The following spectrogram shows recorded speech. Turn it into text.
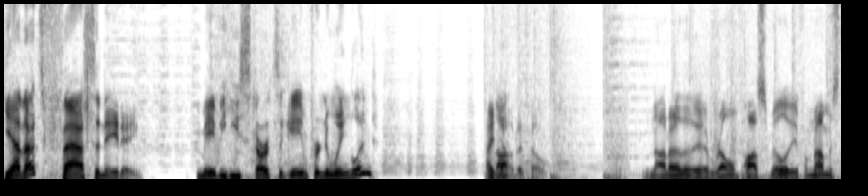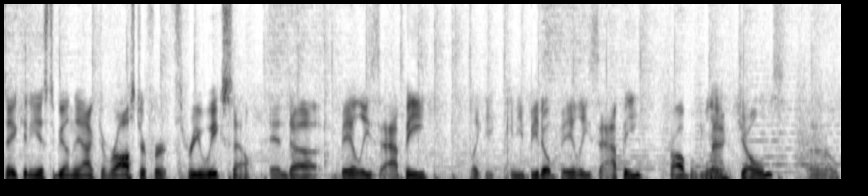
Yeah, that's fascinating. Maybe he starts a game for New England? I Not- doubt it, though. Not out of the realm of possibility. If I'm not mistaken, he has to be on the active roster for three weeks now. And uh, Bailey Zappe? Like, can you beat out Bailey Zappe? Probably. Mac Jones? I don't know.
